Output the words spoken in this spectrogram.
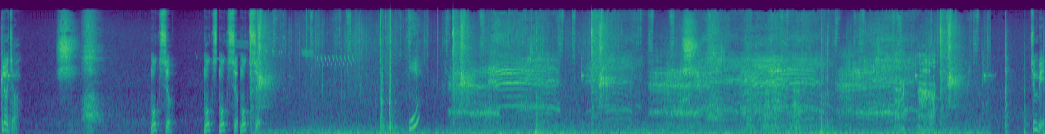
그러죠. 목수. 목수. 목수. 목수. 예? 준비.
